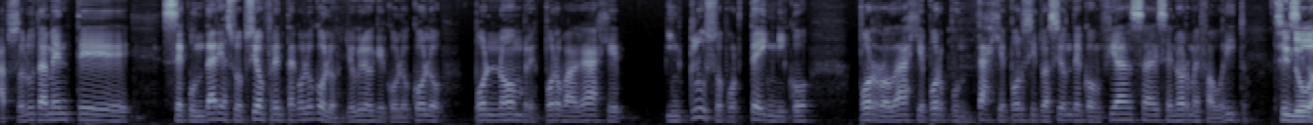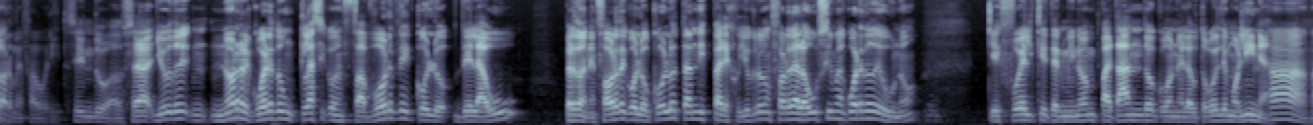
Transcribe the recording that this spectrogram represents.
absolutamente secundaria su opción frente a Colo Colo. Yo creo que Colo Colo, por nombres, por bagaje, incluso por técnico, por rodaje, por puntaje, por situación de confianza, es enorme favorito. Sin es duda. enorme favorito. Sin duda. O sea, yo de- no recuerdo un clásico en favor de, Colo, de la U, perdón, en favor de Colo Colo tan disparejo. Yo creo que en favor de la U sí me acuerdo de uno, que fue el que terminó empatando con el autogol de Molina. Ah,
